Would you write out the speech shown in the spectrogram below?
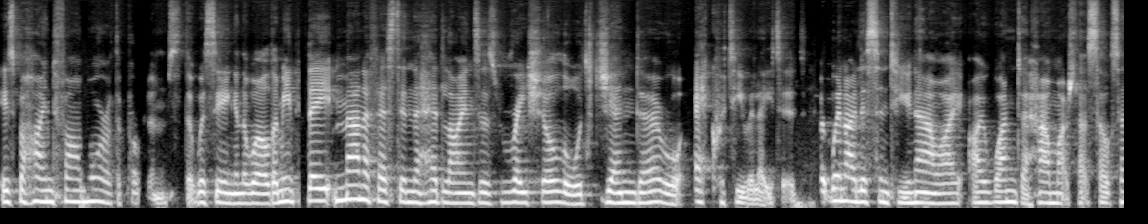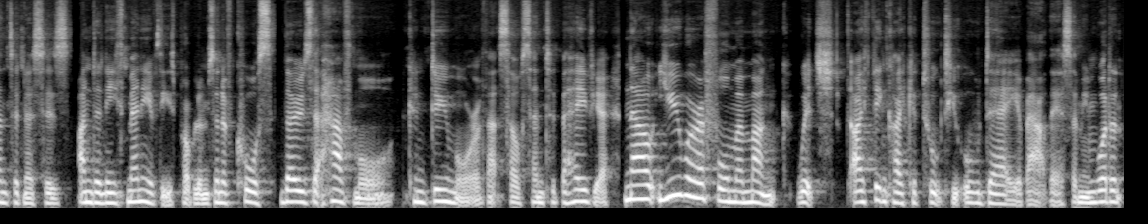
is behind far more of the problems that we're seeing in the world. I mean, they manifest in the headlines as racial or gender or equity related. But when I listen to you now, I, I wonder how much that self centeredness is underneath many of these problems. And of course, those that have more can do more of that self centered behavior. Now, you were a former monk, which I think I could talk to you all day about this. I mean, what an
